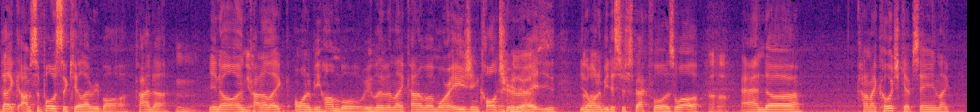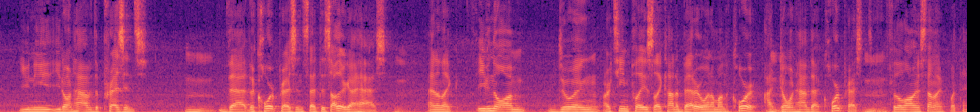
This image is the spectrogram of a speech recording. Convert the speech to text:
like I'm supposed to kill every ball, kind of Mm. you know, and Yeah. kind of like I want to be humble. We Mhm. live in like kind of a more Asian culture, Yes. right? You you don't Uh-huh. want to be disrespectful as well. Uh-huh. And uh, kind of my coach kept saying like, you need you don't have the presence Mm. that the court presence that this other guy has. Mm. And I'm like, even though I'm doing our team plays like kind of better when I'm on the court, I Mhm. don't have that court presence. And for the longest time, like, what the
